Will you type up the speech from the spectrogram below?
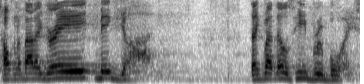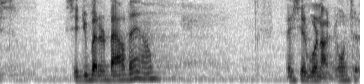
Talking about a great big God. Think about those Hebrew boys. He said, You better bow down. They said, We're not going to.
